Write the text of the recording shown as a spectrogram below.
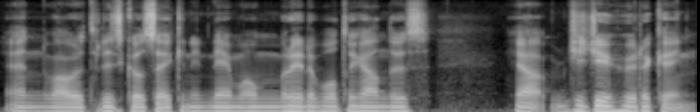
En wouden het risico zeker niet nemen om Redable te gaan. Dus ja, GG Hurricane.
